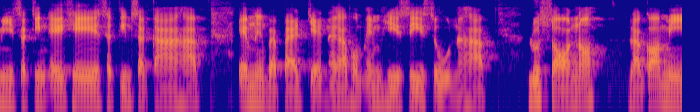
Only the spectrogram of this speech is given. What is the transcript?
มีสกิน AK สกินสกาครับ M1887 นะครับผม MP40 นะครับลูกซอนเนาะ แล้วก็มี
